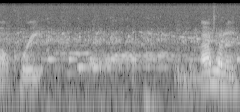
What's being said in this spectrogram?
Oh, great. I'm gonna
